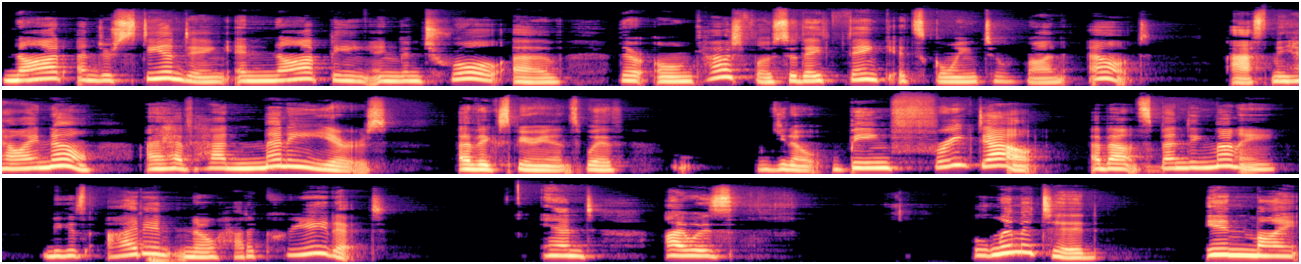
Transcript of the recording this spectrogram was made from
not understanding and not being in control of their own cash flow. So they think it's going to run out. Ask me how I know. I have had many years of experience with you know, being freaked out about spending money because I didn't know how to create it. And I was limited in my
